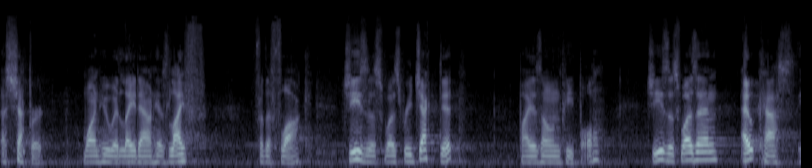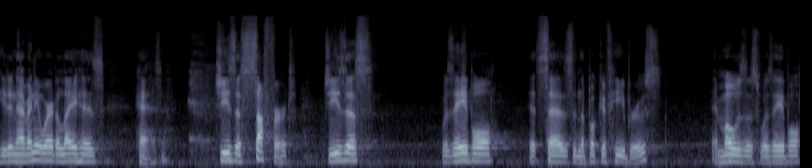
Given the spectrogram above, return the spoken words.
a shepherd, one who would lay down his life for the flock. Jesus was rejected by his own people. Jesus was an outcast. He didn't have anywhere to lay his head. Jesus suffered. Jesus was able, it says in the book of Hebrews, and Moses was able.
